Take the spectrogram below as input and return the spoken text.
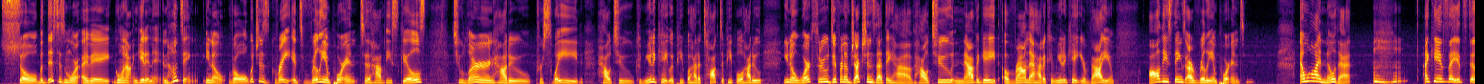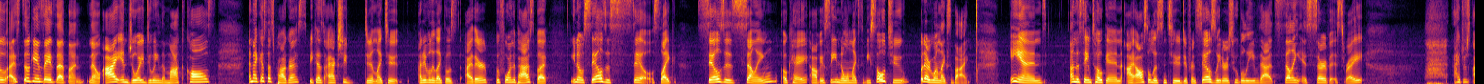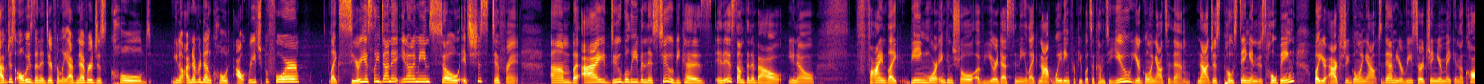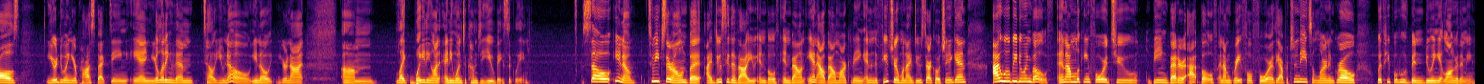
so, but this is more of a going out and getting it and hunting, you know, role, which is great. It's really important to have these skills to learn how to persuade, how to communicate with people, how to talk to people, how to, you know, work through different objections that they have, how to navigate around that, how to communicate your value. All these things are really important. And while I know that, I can't say it's still, I still can't say it's that fun. No, I enjoy doing the mock calls. And I guess that's progress because I actually didn't like to, I didn't really like those either before in the past. But, you know, sales is sales. Like, sales is selling. Okay. Obviously, no one likes to be sold to, but everyone likes to buy. And on the same token, I also listen to different sales leaders who believe that selling is service, right? I just I've just always done it differently. I've never just cold, you know, I've never done cold outreach before, like seriously done it, you know what I mean? So it's just different. Um but I do believe in this too because it is something about, you know, find like being more in control of your destiny, like not waiting for people to come to you, you're going out to them, not just posting and just hoping, but you're actually going out to them, you're researching, you're making the calls, you're doing your prospecting and you're letting them tell you no, you know, you're not um like waiting on anyone to come to you basically. So, you know, to each their own, but I do see the value in both inbound and outbound marketing. And in the future, when I do start coaching again, I will be doing both. And I'm looking forward to being better at both. And I'm grateful for the opportunity to learn and grow with people who've been doing it longer than me.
